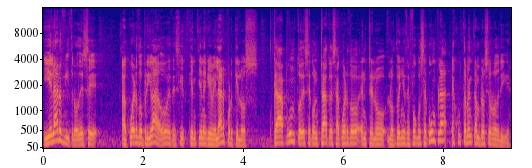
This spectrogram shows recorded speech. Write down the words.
Y el árbitro de ese acuerdo privado, es decir, quien tiene que velar porque los, cada punto de ese contrato, ese acuerdo entre los dueños de Focus se cumpla, es justamente Ambrosio Rodríguez,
